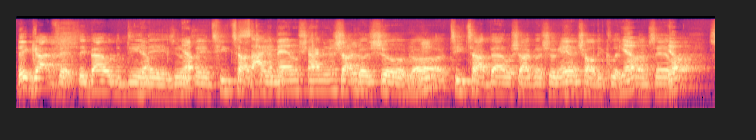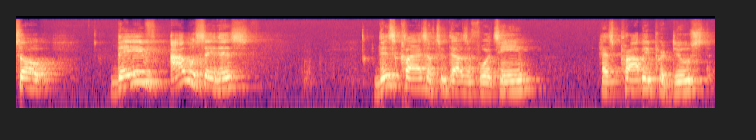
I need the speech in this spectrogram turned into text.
they got vets. They battled the DNAs. You know what I'm saying? T Top Saga battle, Shotgun Shotgun uh, T Top battle, Shotgun Suge, and Charlie Clips. Yep. You know what I'm saying? Yep. Like, so they've. I will say this. This class of 2014 has probably produced.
